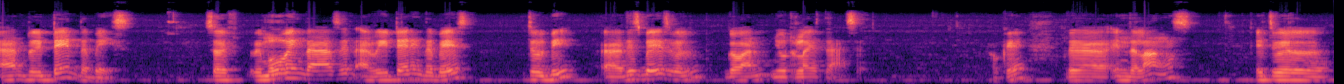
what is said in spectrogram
and retain the base. So if removing the acid and retaining the base, it will be, uh, this base will go and neutralize the acid. Okay, the, in the lungs, it will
